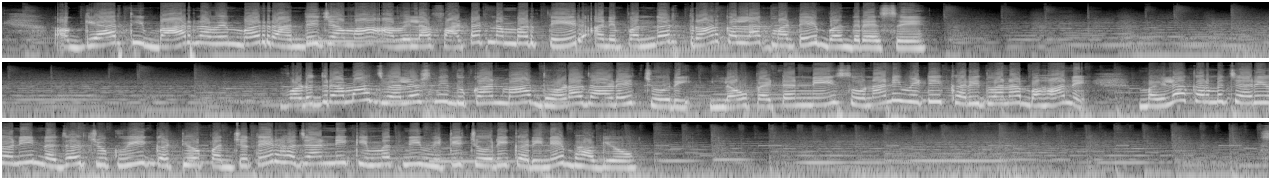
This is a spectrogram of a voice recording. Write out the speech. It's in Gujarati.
અગિયારથી બાર નવેમ્બર રાંદેજામાં આવેલા ફાટક નંબર તેર અને પંદર ત્રણ કલાક માટે બંધ રહેશે. વડોદરામાં જ્વેલર્સની દુકાનમાં ધોળાધાડે ચોરી. લવ પેટર્નની સોનાની વીંટી ખરીદવાના બહાને મહિલા કર્મચારીઓની નજર ચૂકવી ગઠ્યો પંચોતેર હજારની કિંમતની વીંટી ચોરી કરીને ભાગ્યો.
